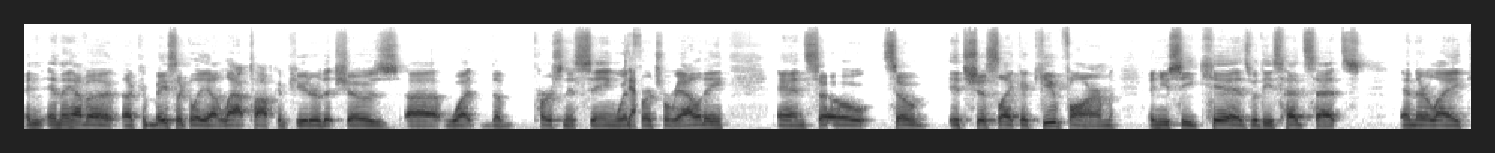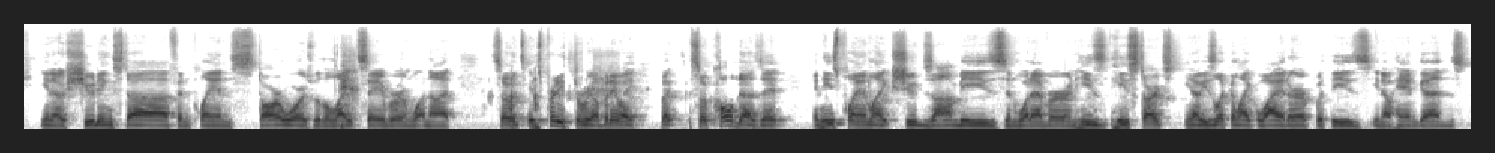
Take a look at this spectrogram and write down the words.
And, and they have a, a basically a laptop computer that shows uh, what the person is seeing with yeah. virtual reality. And so so it's just like a cube farm, and you see kids with these headsets and they're like, you know, shooting stuff and playing Star Wars with a lightsaber and whatnot. So it's it's pretty surreal. But anyway, but so Cole does it and he's playing like shoot zombies and whatever. And he's he starts, you know, he's looking like Wyatt Earp with these, you know, handguns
